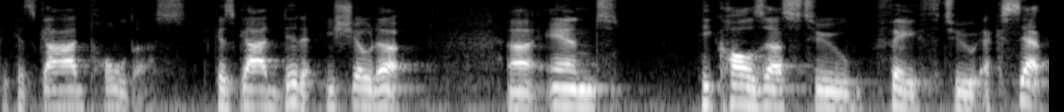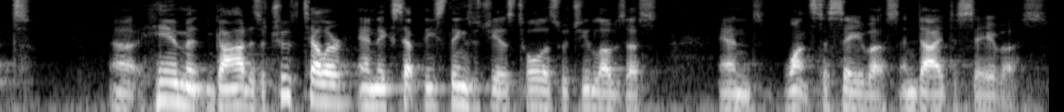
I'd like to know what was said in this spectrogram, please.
because God told us, because God did it. He showed up. Uh, and He calls us to faith, to accept uh, Him and God as a truth teller, and accept these things which He has told us, which He loves us and wants to save us and died to save us.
